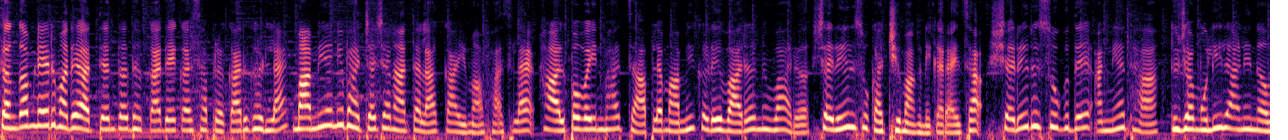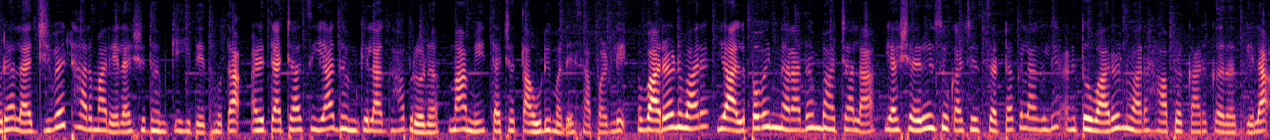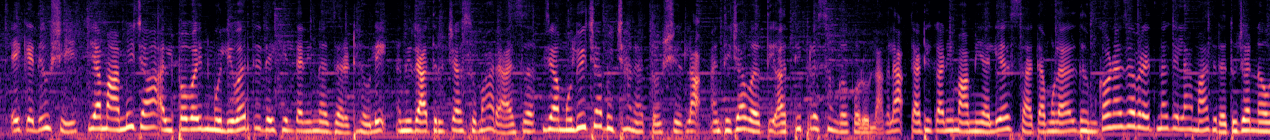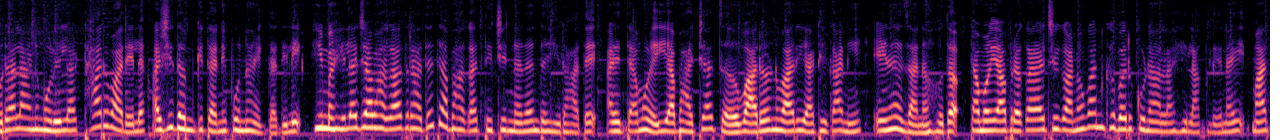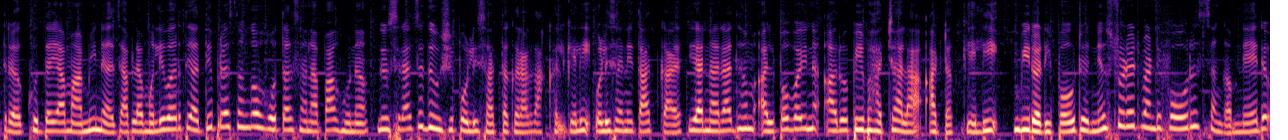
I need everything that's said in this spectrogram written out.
संगमनेरमध्ये अत्यंत धक्कादायक असा प्रकार घडलाय. मामी आणि भाच्याच्या नात्याला काळीमा फासलाय. हा अल्पवयीन भाचा आपल्या मामीकडे वारंवार शरीर सुखाची मागणी करायचा. शरीर सुख दे अन्यथा तुझ्या मुलीला आणि नवऱ्याला जीवे ठार मारेल अशी धमकीही देत होता आणि त्याच्याच या धमकीला घाबरून मामी त्याच्या तावडीमध्ये सापडली. वारंवार या अल्पवयीन नराधम भाच्याला या शरीर सुखाची चटक लागली आणि तो वारंवार हा प्रकार करत गेला. एके दिवशी या मामीच्या अल्पवयीन मुलीवरती देखील त्यांनी नजर ठेवली आणि रात्री रात्रीच्या सुमारास या मुलीच्या बिछाण्यात तो शिरला आणि तिच्यावरती अतिप्रसंग करू लागला. त्या ठिकाणी मामी आली असता त्या मुलाला धमकावण्याचा प्रयत्न केला मात्र तुझ्या नवऱ्याला आणि मुलीला ठार मारेल अशी धमकी त्यांनी पुन्हा एकदा दिली. ही महिला ज्या भागात राहते त्या भागात तिची ननंदही राहते आणि त्यामुळे या भाच्याचं वारंवार या ठिकाणी येणं जाणं होतं. त्यामुळे या प्रकाराची गाणोगाण खबर कुणालाही लागली नाही. मात्र खुद्द या मामीनंच आपल्या मुलीवरती अतिप्रसंग होत असताना पाहून दुसऱ्याच दिवशी पोलिसात तक्रार दाखल केली. पोलिसांनी तात्काळ या नराधम अल्पवयीन आरोपी भाच्या भाच्याला अटक केली bureau report news today twenty four Sangamner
